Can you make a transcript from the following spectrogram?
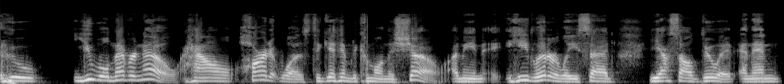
who you will never know how hard it was to get him to come on this show. I mean, he literally said, "Yes, I'll do it," and then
